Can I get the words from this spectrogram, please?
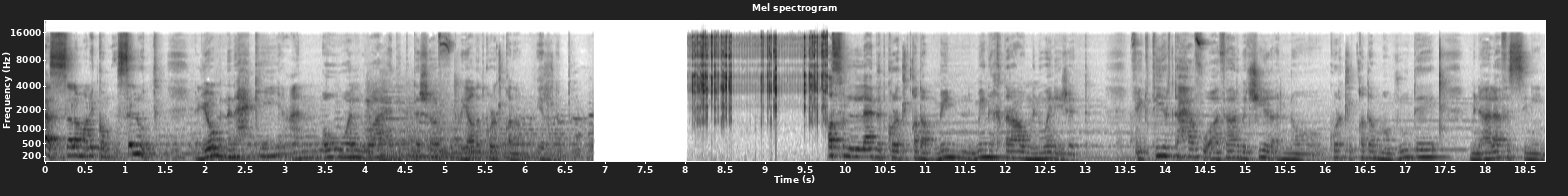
السلام عليكم. سلوت. اليوم بدنا نحكي عن أول واحد اكتشف رياضة كرة القدم. يلا نبدأ. أصل لعبة كرة القدم مين مين اخترعها ومن وين إجت؟ في كتير تحف وآثار بتشير إنه كرة القدم موجودة من آلاف السنين.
